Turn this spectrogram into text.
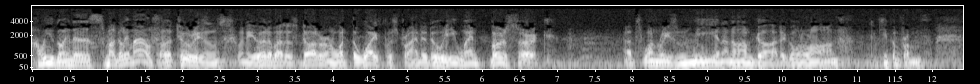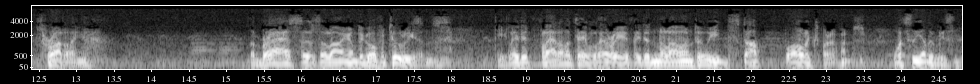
how are you going to smuggle him out? Well, there are two reasons. When he heard about his daughter and what the wife was trying to do, he went berserk. That's one reason me and an armed guard are going along, to keep him from throttling her. The brass is allowing him to go for two reasons. He laid it flat on the table, Harry. If they didn't allow him to, he'd stop all experiments. What's the other reason?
